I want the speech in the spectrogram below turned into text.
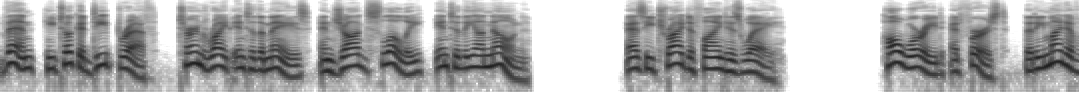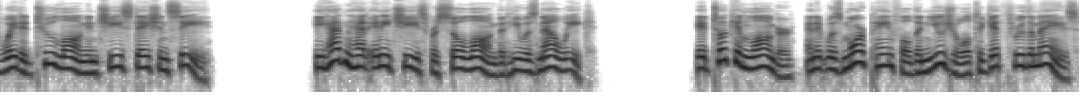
Then, he took a deep breath, turned right into the maze, and jogged slowly into the unknown. As he tried to find his way, Haw worried, at first, that he might have waited too long in Cheese Station C. He hadn't had any cheese for so long that he was now weak. It took him longer, and it was more painful than usual to get through the maze.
